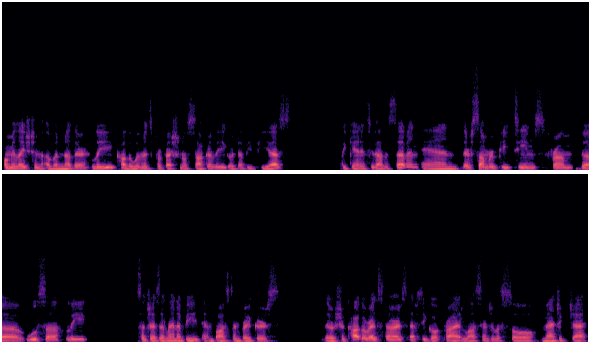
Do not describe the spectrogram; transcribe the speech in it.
formulation of another league called the Women's Professional Soccer League, or WPS. Began in 2007, and there's some repeat teams from the WUSA League, such as Atlanta Beat and Boston Breakers. There were Chicago Red Stars, FC Gold Pride, Los Angeles Sol, Magic Jack,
